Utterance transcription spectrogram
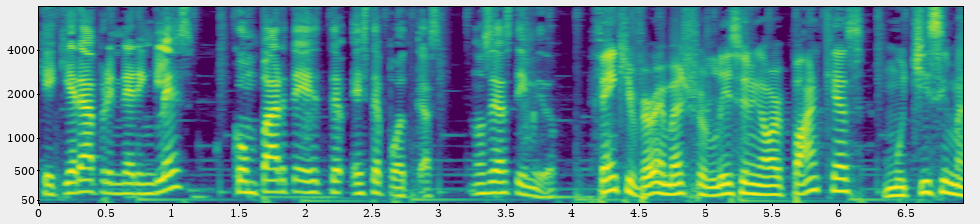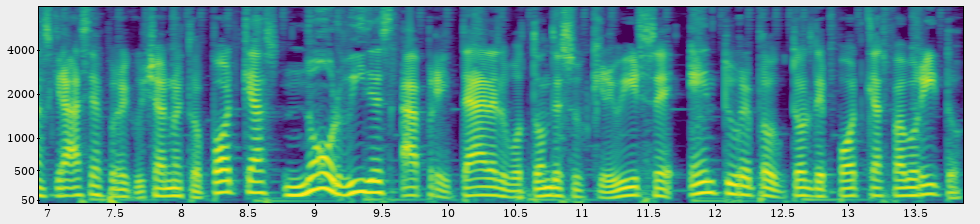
que quiera aprender inglés, comparte este, este, podcast. No seas tímido. Thank you very much for listening to our podcast. Muchísimas gracias por escuchar nuestro podcast. No olvides apretar el botón de suscribirse en tu reproductor de podcast favorito.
